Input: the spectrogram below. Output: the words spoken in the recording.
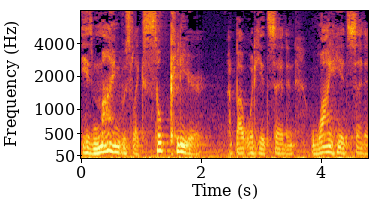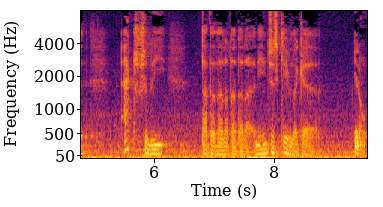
his mind was like so clear about what he had said and why he had said it. Actually, da da da da da da, and he just gave like a, you know,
